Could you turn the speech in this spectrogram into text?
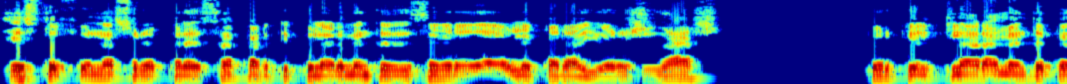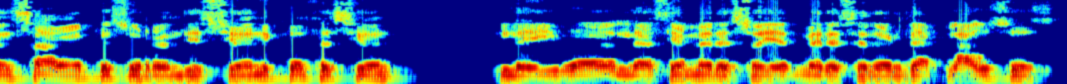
Esto fue una sorpresa particularmente desagradable para George Dash, porque él claramente pensaba que su rendición y confesión le iba, le hacía merece- merecedor de aplausos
